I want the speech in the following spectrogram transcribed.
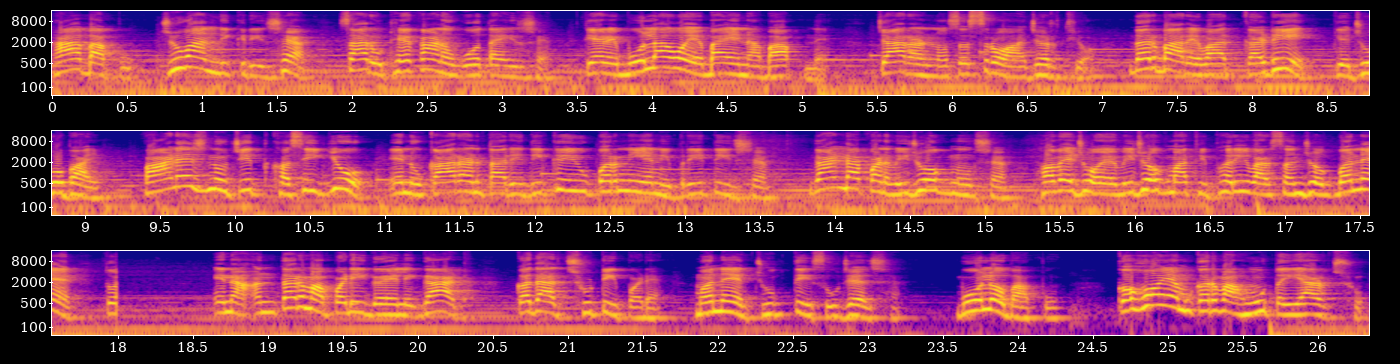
હા, બાપુ, જુવાન દીકરી છે. સારું ઠેકાણું ગોતાય છે. ત્યારે બોલાવો એ બાઈના બાપને. ચારણનો સસરો હાજર થયો. દરબારે વાત કાઢી કે, જો ભાઈ ભાણેજનું ચિત્ત ખસી ગયું. એનું કારણ તારી દીકરી ઉપરની એની પ્રીતિ છે. ગાંડા પણ વિજોગનું છે. હવે જો એ વિજોગમાંથી ફરીવાર સંજોગ બને, તો એના અંતરમાં પડી ગયેલી ગાંઠ કદાચ છૂટી પડે. મને ઝૂકતી સૂજે છે. બોલો બાપુ, કહો એમ કરવા હું તૈયાર છું.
